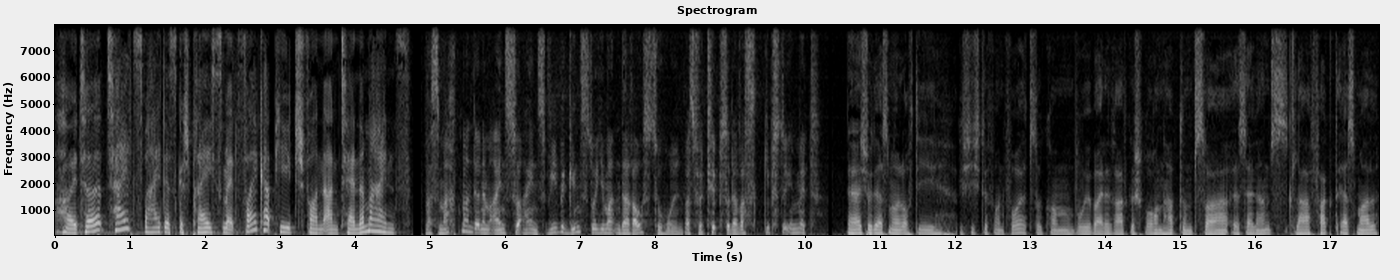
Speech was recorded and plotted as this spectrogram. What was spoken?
Heute Teil 2 des Gesprächs mit Volker Pietsch von Antenne Mainz. Was macht man denn im 1 zu 1? Wie beginnst du jemanden da rauszuholen? Was für Tipps oder was gibst du ihm mit? Ja, ich würde erstmal auf die Geschichte von vorher zurückkommen, wo ihr beide gerade gesprochen habt. Und zwar ist ja ganz klar Fakt, erstmal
